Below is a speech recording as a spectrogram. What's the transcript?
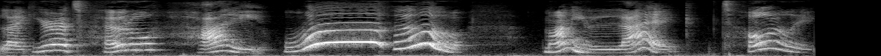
Like, you're a total hottie. Woohoo! Mommy like. Totally.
